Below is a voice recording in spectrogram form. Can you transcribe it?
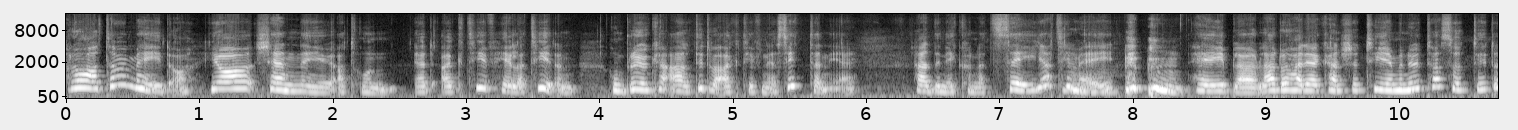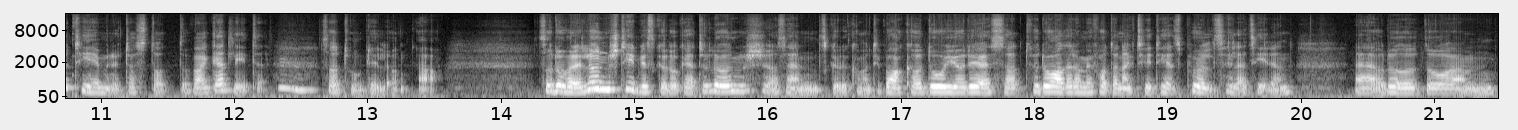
prata med mig då. Jag känner ju att hon är aktiv hela tiden. Hon brukar alltid vara aktiv när jag sitter ner. Hade ni kunnat säga till mig, hej bla bla, då hade jag kanske tio minuter suttit och tio minuter stått och vaggat lite. Mm. Så att hon blir lugn. Ja. Så då var det lunchtid, vi skulle åka till lunch och sen skulle komma tillbaka och då gjorde jag så att, för då hade de ju fått en aktivitetspuls hela tiden. Eh, och då, då, ehm,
